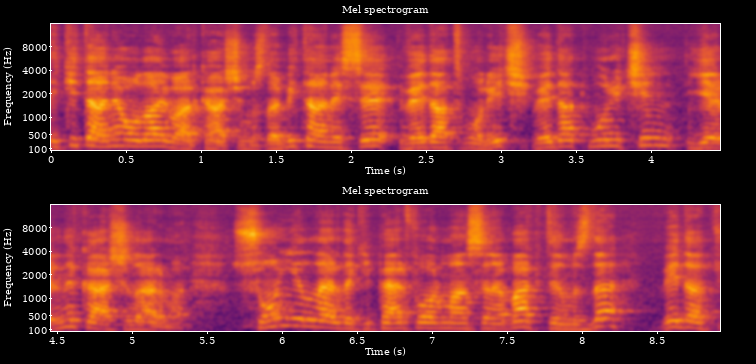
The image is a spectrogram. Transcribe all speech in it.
İki tane olay var karşımızda. Bir tanesi Vedat Muriç. Vedat Muriç'in yerini karşılar mı? Son yıllardaki performansına baktığımızda Vedat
